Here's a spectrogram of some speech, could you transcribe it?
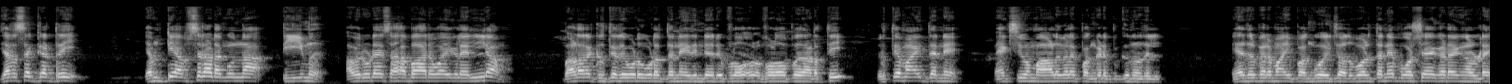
general secretary M T Afsal അടങ്ങുന്ന ടീം അവരുടെ സഹഭാരവാഹികളെല്ലാം വളരെ കൃത്യതയോടുകൂടെ തന്നെ ഇതിന്റെ ഒരു ഫ്ലോ ഫോളോ അപ്പ് നടത്തി. കൃത്യമായി തന്നെ മാക്സിമം ആളുകളെ പങ്കെടുപ്പിക്കുന്നതിൽ നേതൃപരമായി പങ്കുവഹിച്ചു. അതുപോലെ തന്നെ പോഷക ഘടകങ്ങളുടെ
